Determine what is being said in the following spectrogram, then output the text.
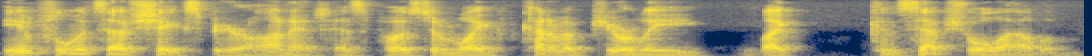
influence of Shakespeare on it, as opposed to like kind of a purely like conceptual album.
